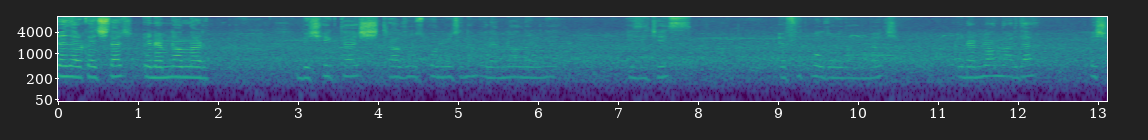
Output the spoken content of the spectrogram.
Evet arkadaşlar önemli anlar Beşiktaş Trabzonspor maçının önemli anlarını izleyeceğiz. E, futbolda oynanan maç. Önemli anlarda 5.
